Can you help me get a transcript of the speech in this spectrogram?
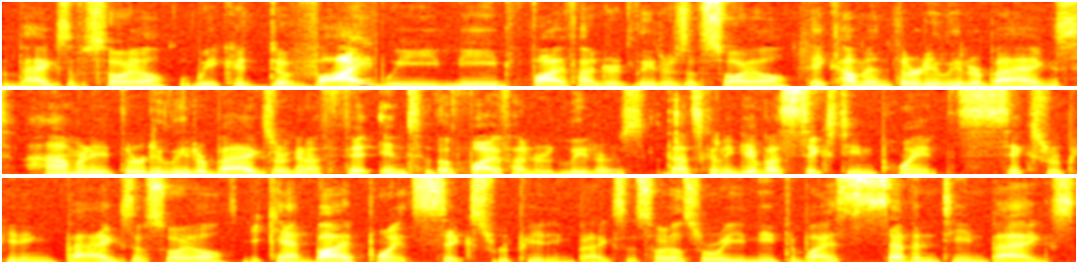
Bags of soil, we could divide. We need 500 liters of soil. They come in 30 liter bags. How many 30 liter bags are going to fit into the 500 liters? That's going to give us 16.6 repeating bags of soil. You can't buy 0.6 repeating bags of soil, so we need to buy 17 bags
